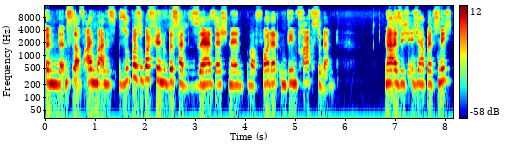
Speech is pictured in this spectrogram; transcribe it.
dann, dann ist es auf einmal alles super, super viel und du bist halt sehr, sehr schnell überfordert. Und wen fragst du dann? Na, also ich, ich habe jetzt nicht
